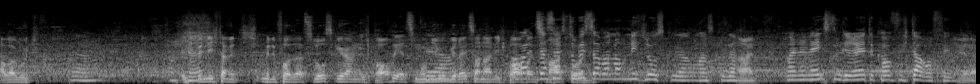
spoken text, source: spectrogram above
Aber gut. Ich bin nicht damit mit dem Vorsatz losgegangen, ich brauche jetzt ein Mumio-Gerät, sondern ich brauche Aber ein das heißt, du Smartphone. bist aber noch nicht losgegangen, hast gesagt. Nein. Meine nächsten Geräte kaufe ich daraufhin. Ja.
